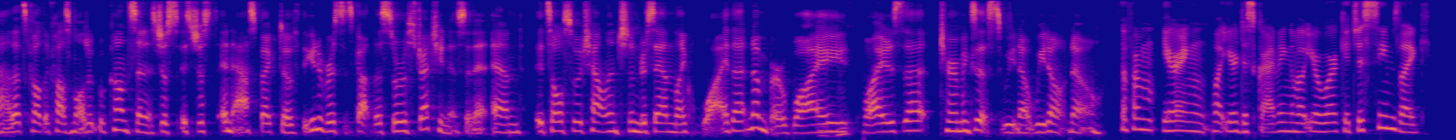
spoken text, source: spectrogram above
uh, that's called the cosmological constant. It's just it's just an aspect of the universe. It's got this sort of stretchiness in it, and it's also a challenge to understand like why that number, why mm-hmm. why does that term exist? We know we don't know. So from hearing what you're describing about your work, it just seems like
